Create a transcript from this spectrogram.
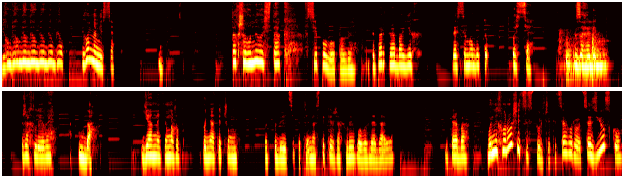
Бігом, бігом, бігом, бігом, бігом, бігом, бігом. Бігом на місце. Так що вони ось так всі полопали. Тепер треба їх десь мабуть, то ось це. Взагалі жахливе. Да. Я навіть не можу поняти, чому. От подивіться, таке настільки жахливо виглядає. І треба. Вони хороші, ці стульчики, це, горо... це з юску.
